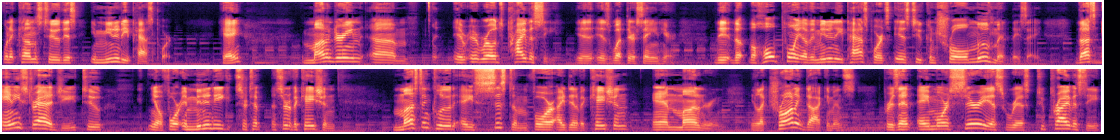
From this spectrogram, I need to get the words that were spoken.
when it comes to this immunity passport. Okay? Monitoring um, erodes privacy, is, is, what they're saying here. The, the, the whole point of immunity passports is to control movement, they say. Thus, any strategy to, you know, for immunity certif- certification must include a system for identification and monitoring. Electronic documents present a more serious risk to privacy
